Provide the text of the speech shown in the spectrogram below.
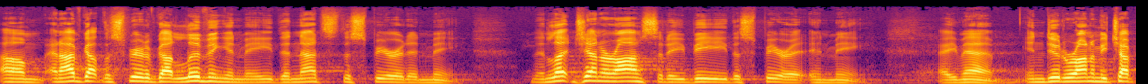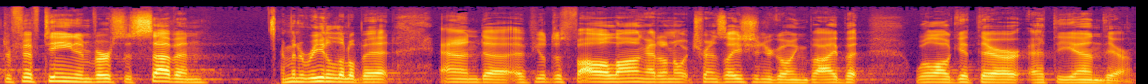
um, and I've got the Spirit of God living in me, then that's the Spirit in me. Then let generosity be the Spirit in me. Amen. In Deuteronomy chapter 15 and verses 7, I'm going to read a little bit, and uh, if you'll just follow along, I don't know what translation you're going by, but we'll all get there at the end there.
